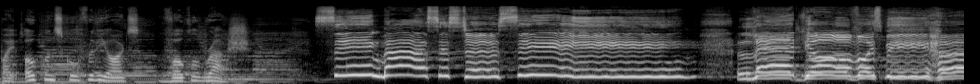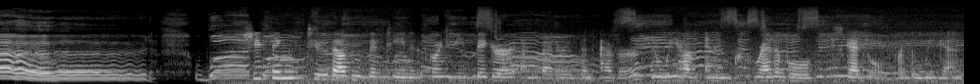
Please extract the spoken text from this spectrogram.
by Oakland School for the Arts Vocal Rush. Sing, my sister, sing. Let your voice be heard. She Sings 2015 is going to be bigger and better than ever, and we have an incredible schedule for the weekend.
